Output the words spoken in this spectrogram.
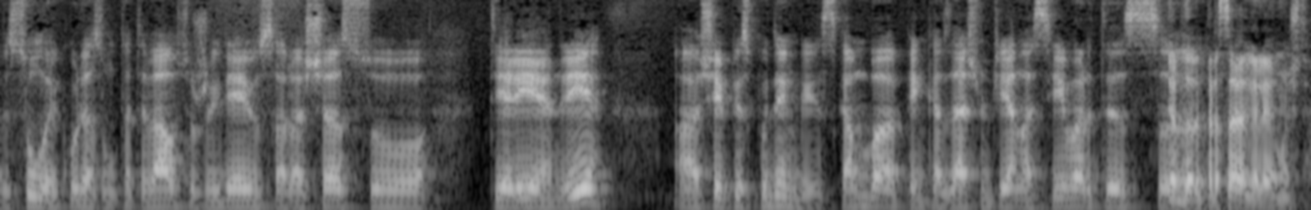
visų laikų rezultatyviausių žaidėjų sąraše su Thierry Henry. Šiaip įspūdingai, skamba 51 įvartis. Ir dar per save galėjo mušti.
